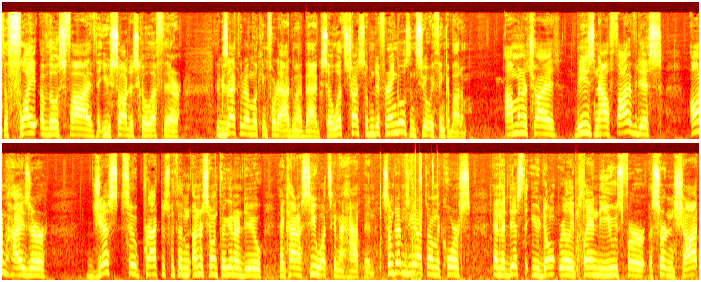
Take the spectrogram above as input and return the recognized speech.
the flight of those five that you saw just go left there, exactly what I'm looking for to add to my bag. So let's try some different angles and see what we think about them. I'm gonna try these now five discs on hyzer just to practice with them, understand what they're gonna do, and kind of see what's gonna happen. Sometimes you get out there on the course and the disc that you don't really plan to use for a certain shot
